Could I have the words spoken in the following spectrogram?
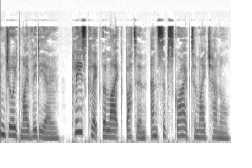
Enjoyed my video, please click the like button and subscribe to my channel.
